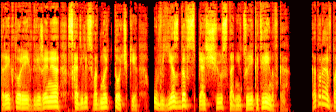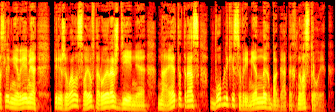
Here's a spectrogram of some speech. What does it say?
Траектории их движения сходились в одной точке, у въезда в спящую станицу Екатериновка, которая в последнее время переживала свое второе рождение, на этот раз в облике современных богатых новостроек.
